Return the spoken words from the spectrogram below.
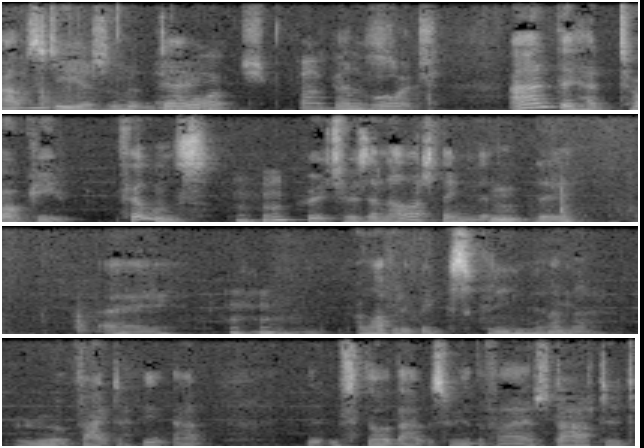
Ah. upstairs and look and down watch. Fabulous. and watch. And they had talkie films, hmm which was another thing that Mm. the uh, hmm a lovely big screen and a room. In fact, I think that it was thought that was where the fire started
